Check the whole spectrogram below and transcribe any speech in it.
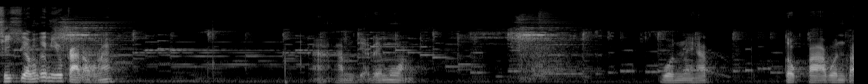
สีเขียวมันก็มีโอกาสออกนะทำเหยื่อได้ม่วง วนไหมครับ ตกปลาวนไป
